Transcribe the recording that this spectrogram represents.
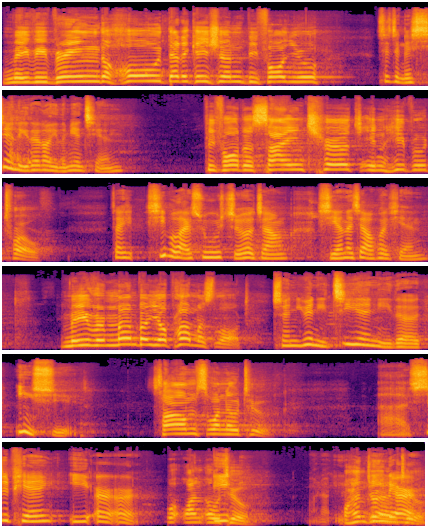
May we bring the whole dedication before you? 把整个献礼带到你的面前。Before the Zion church in Hebrew 12. May you remember your promise, Lord. 神愿你纪念你的应许。 Psalms 102. 啊，诗篇一二二， What- 102. 一 102. 零二，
